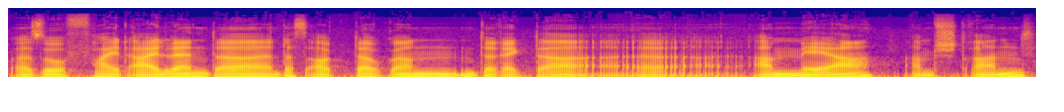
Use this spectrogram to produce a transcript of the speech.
Also Fight Island, da, das Octagon direkt da äh, am Meer, am Strand,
